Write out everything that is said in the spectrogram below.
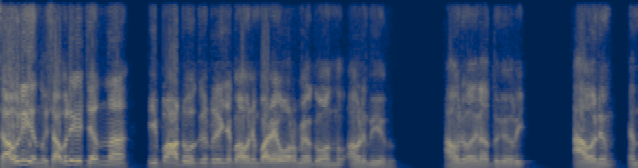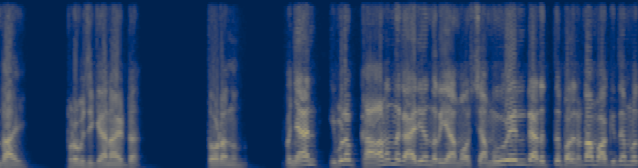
ചൗലി ചെന്നു. ചൗലി ചെന്ന് ഈ പാട്ടൊക്കെ കേട്ട് കഴിഞ്ഞപ്പോൾ അവനും പഴയ ഓർമ്മയൊക്കെ വന്നു. അവനെന്ത് ചെയ്തു? അവനും അതിനകത്ത് കയറി. അവനും എന്തായി? പ്രവചിക്കാനായിട്ട് തുടങ്ങുന്നു. അപ്പം ഞാൻ ഇവിടെ കാണുന്ന കാര്യം എന്നറിയാമോ? ശമുവേലിന്റെ അടുത്ത് പതിനെട്ടാം വാക്യത്തെ നമ്മൾ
